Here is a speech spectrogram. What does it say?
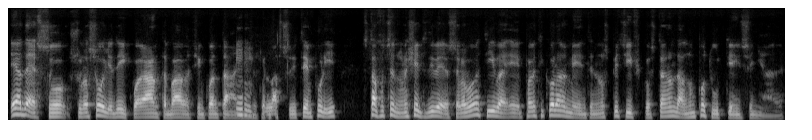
e adesso sulla soglia dei 40-50 anni, Mm. per quel lasso di tempo lì, sta facendo una scelta diversa lavorativa e particolarmente nello specifico stanno andando un po' tutti a insegnare.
